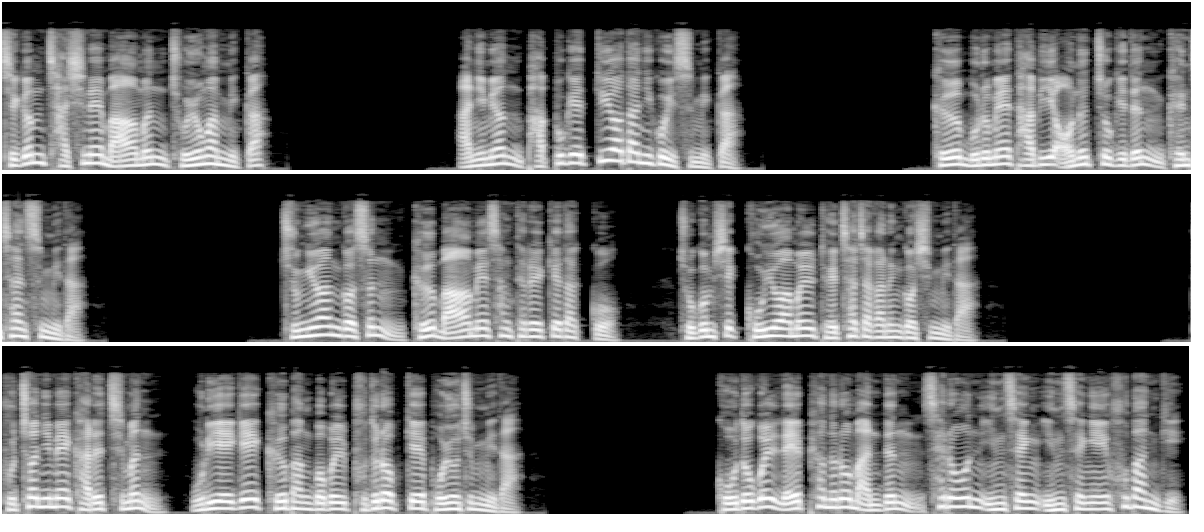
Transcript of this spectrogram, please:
지금 자신의 마음은 조용합니까? 아니면 바쁘게 뛰어다니고 있습니까? 그 물음의 답이 어느 쪽이든 괜찮습니다. 중요한 것은 그 마음의 상태를 깨닫고 조금씩 고요함을 되찾아가는 것입니다. 부처님의 가르침은 우리에게 그 방법을 부드럽게 보여줍니다. 고독을 내 편으로 만든 새로운 인생 인생의 후반기.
